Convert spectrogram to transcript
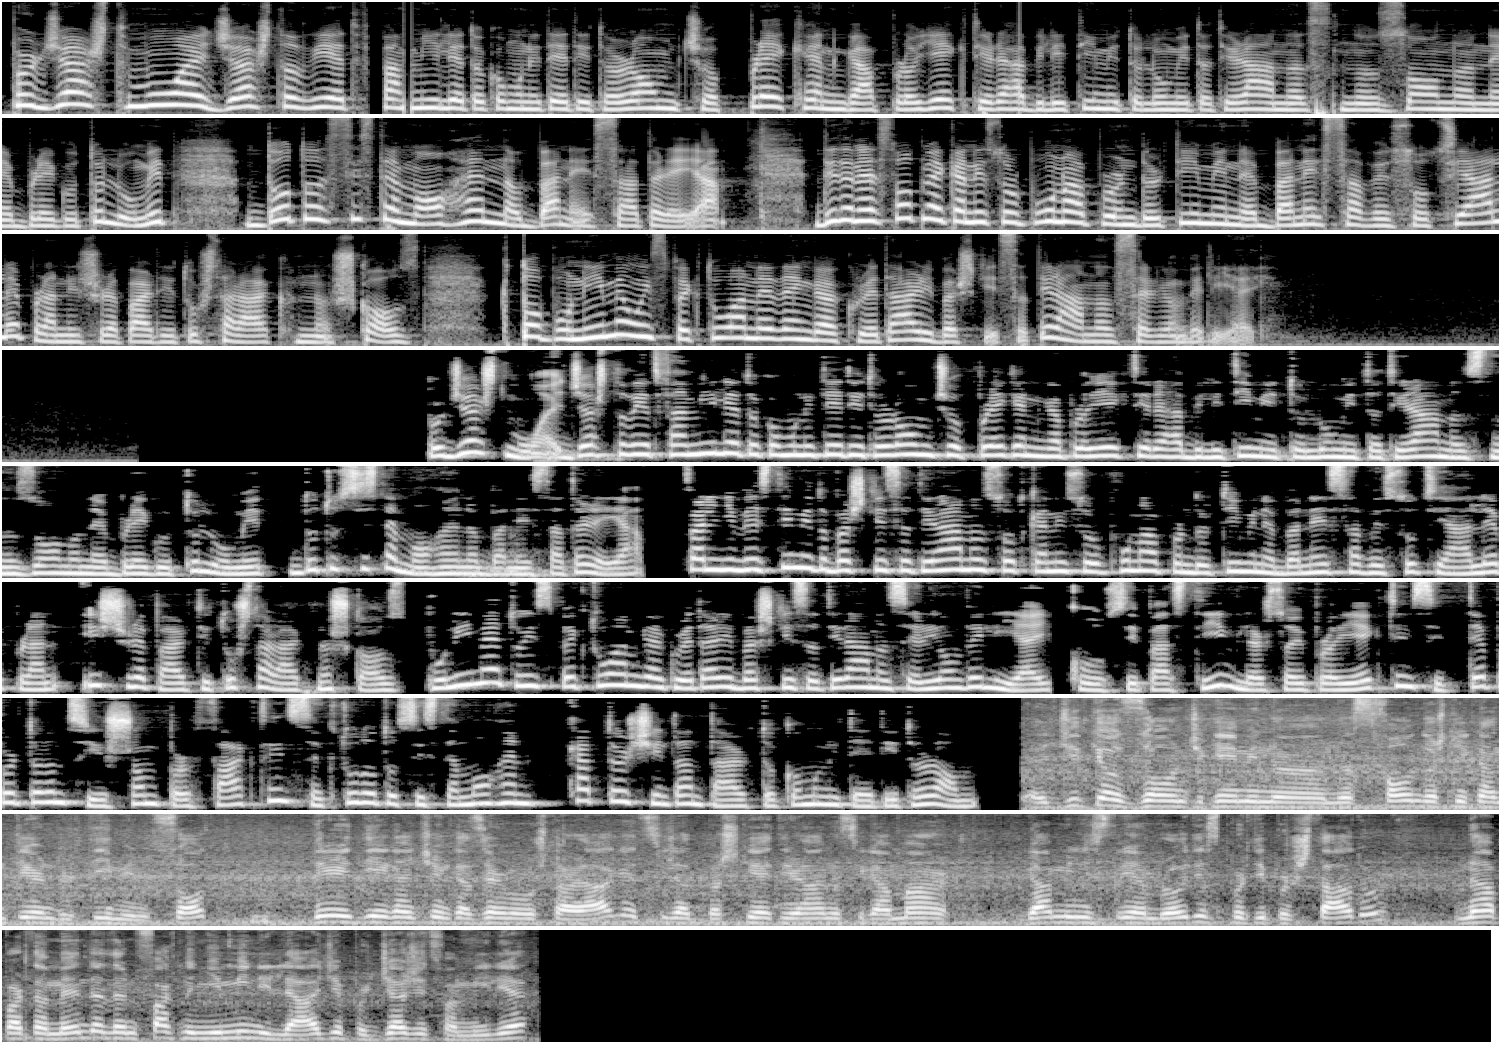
Për gjashtë muaj, gjashtëdhjetë familje të komunitetit rom që preken nga projekti i rehabilitimit të lumit të Tiranës në zonën e bregut të lumit, do të sistemohen në banesa të reja. Ditën e sotme ka nisur puna për ndërtimin e banesave sociale pranë ish-repartit ushtarak në Shkozë. Këto punime u inspektuan edhe nga kryetari i Bashkisë së Tiranës, Erion Veliaj. Për 6 muaj, 60 familje të komunitetit rom që preken nga projekti i rehabilitimit të lumit të Tiranës në zonën e bregut të lumit, do të sistemohen në banesa të reja. Falë një investimi të bashkisë së Tiranës, sot ka nisur puna për ndërtimin e banesave sociale pranë ish-repartit ushtarak në Shkozë. Punimet u inspektuan nga kryetari i bashkisë së Tiranës Erion Veliaj, ku sipas tij vlerësoi projektin si tepër të rëndësishëm për faktin se këtu do të sistemohen 400 anëtarë të komunitetit rom. Gjithë kjo zonë që kemi në në sfond është një kantier ndërtimi sot. Deri dje kanë qenë kazerma ushtarake, të cilat Bashkia e Tiranës i ka marrë nga Ministria e Mbrojtjes për t'i përshtatur në apartamente dhe në fakt në një minilagje për gjashtëdhjetë familje.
